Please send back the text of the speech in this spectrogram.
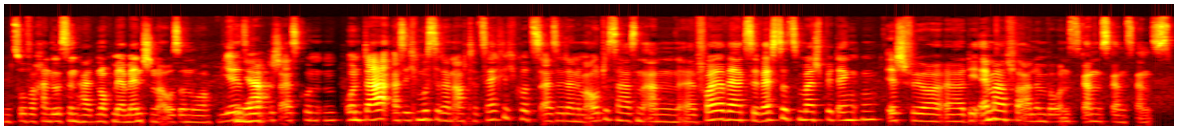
im Zoofachhandel sind halt noch mehr Menschen außer nur wir jetzt ja. praktisch als Kunden. Und da, also ich musste dann auch tatsächlich kurz, als wir dann im Auto saßen, an äh, Feuerwerk, Silvester zum Beispiel denken. Ist für äh, die Emma vor allem bei uns ganz, ganz, ganz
